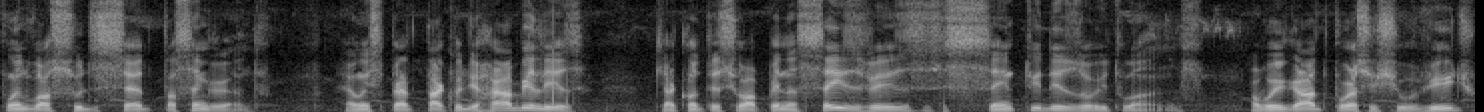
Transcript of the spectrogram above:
quando o açude cedro está sangrando. É um espetáculo de rara beleza que aconteceu apenas seis vezes em 118 anos. Obrigado por assistir o vídeo.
